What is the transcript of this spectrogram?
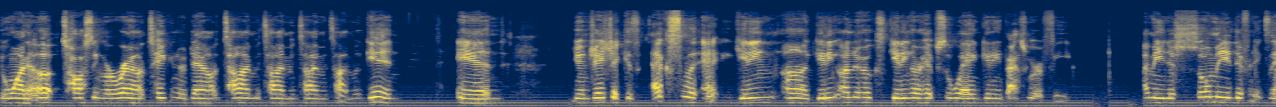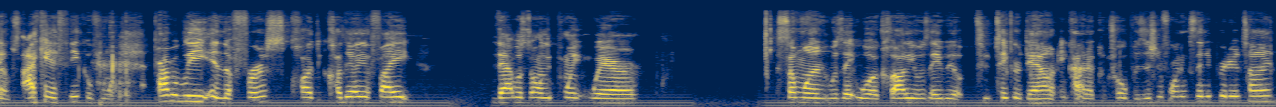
Joanna up, tossing her around, taking her down time and time and time and time again. And you know, Jacek is excellent at getting uh, getting underhooks, getting her hips away, and getting back to her feet. I mean, there's so many different examples. I can't think of one. Probably in the first Claudia fight, that was the only point where someone was able, well, Claudia was able to take her down and kind of control position for an extended period of time.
